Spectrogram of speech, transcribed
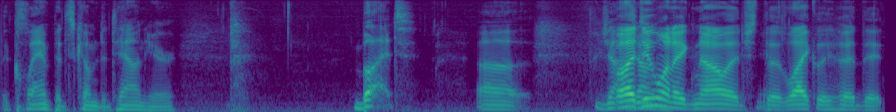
the Clampetts come to town here. But, uh, Jo- well, I do Jonathan- want to acknowledge the likelihood that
